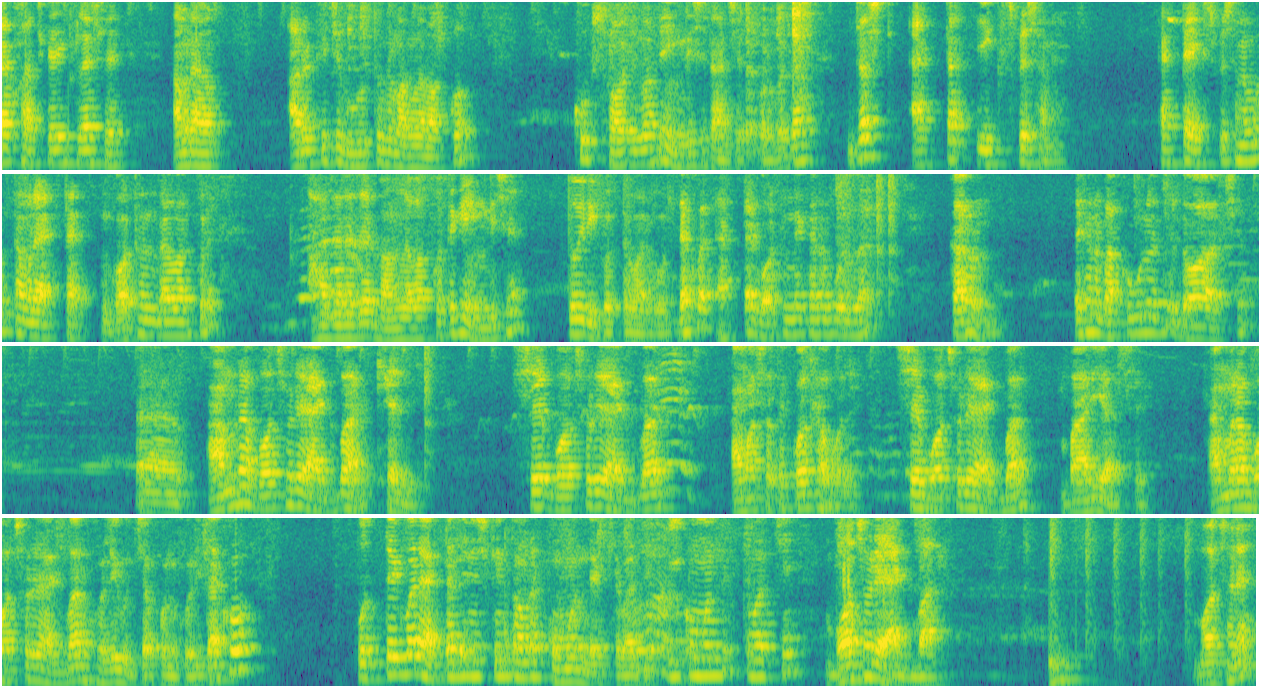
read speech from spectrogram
দেখো, আজকের এই ক্লাসে আমরা আরও কিছু গুরুত্বপূর্ণ বাংলা বাক্য খুব সহজভাবে ইংলিশে ট্রান্সলেট করব। যা জাস্ট একটা এক্সপ্রেশনে একটা এক্সপ্রেশনে বলতে আমরা একটা গঠন ব্যবহার করে হাজার হাজার বাংলা বাক্য থেকে ইংলিশে তৈরি করতে পারব। দেখো, একটা গঠনে কেন বললাম, কারণ এখানে বাক্যগুলো যে দেওয়া আছে আমরা বছরে একবার খেলি। সে বছরে একবার আমার সাথে কথা বলে। সে বছরে একবার বাড়ি আসে। আমরা বছরে একবার হোলি উদযাপন করি। দেখো প্রত্যেকবার একটা জিনিস কিন্তু আমরা কমন দেখতে পাচ্ছি। কি কমন দেখতে পাচ্ছি? বছরে একবার। বছরে?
